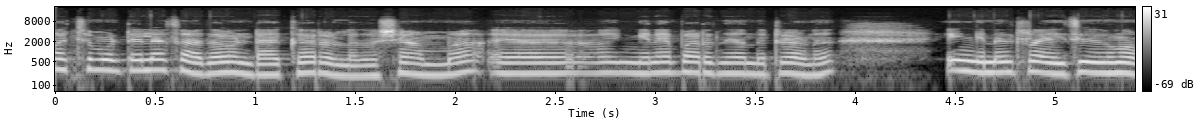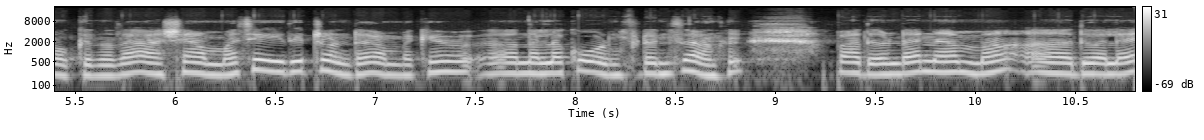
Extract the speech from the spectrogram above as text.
പച്ചമുട്ടയിലാണ് സാധാ ഉണ്ടാക്കാറുള്ളത്. പക്ഷെ അമ്മ ഇങ്ങനെ പറഞ്ഞു തന്നിട്ടാണ് ഇങ്ങനെ ട്രൈ ചെയ്ത് നോക്കുന്നത്. പക്ഷെ അമ്മ ചെയ്തിട്ടുണ്ട്. അമ്മയ്ക്ക് നല്ല കോൺഫിഡൻസ് ആണ്. അപ്പോൾ അതുകൊണ്ട് തന്നെ അമ്മ അതുപോലെ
